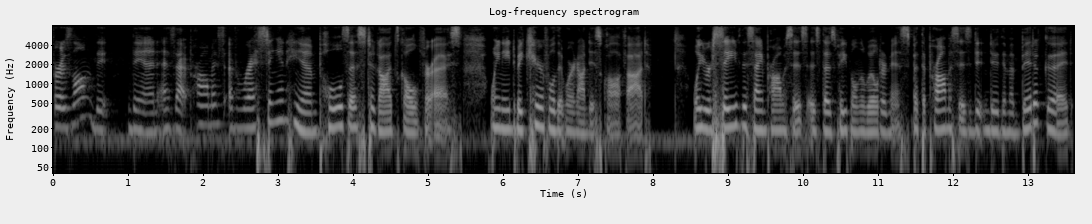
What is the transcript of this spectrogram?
For as long th- then as that promise of resting in Him pulls us to God's goal for us, we need to be careful that we're not disqualified. We receive the same promises as those people in the wilderness, but the promises didn't do them a bit of good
